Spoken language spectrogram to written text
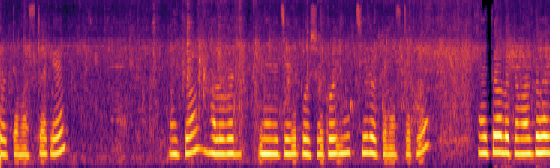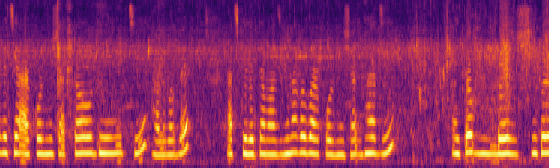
লইট্টা মাছটাকে। এই তো ভালোভাবে নেড়ে চেড়ে পরিষ্কার করে নিচ্ছি লইট্টা মাছটাকে। এই তো লইট্টা মাছ হয়ে গেছে, আর কলমি শাকটাও ধুয়ে নিচ্ছি ভালোভাবে। আজকে লইট্টা মাছ ভুনা করব আর কলমি শাক ভাজি। এই তো বেশি করে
